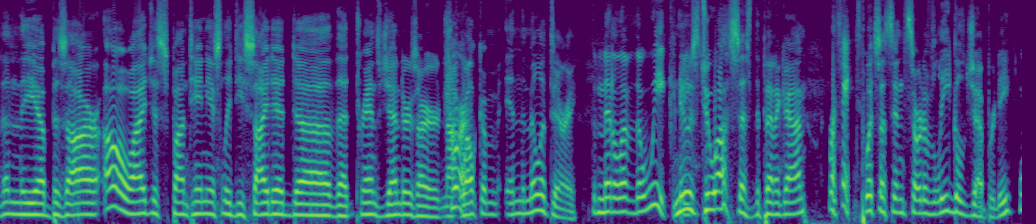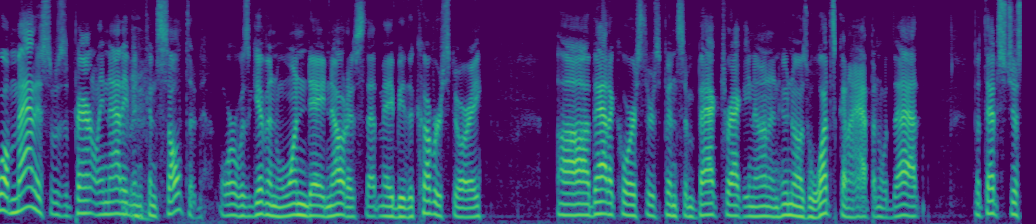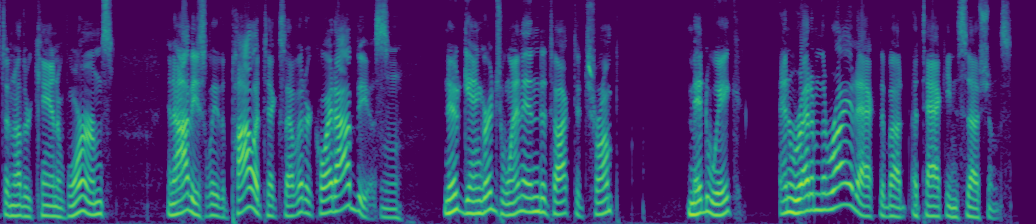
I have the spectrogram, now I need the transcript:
Then the uh, bizarre, oh, I just spontaneously decided uh, that transgenders are not Sure. welcome in the military. The middle of the week. News to us, says the Pentagon. Right. Puts us in sort of legal jeopardy. Well, Mattis was apparently not even consulted or was given one day notice. That may be the cover story. Uh, that, of course, there's been some backtracking on, and who knows what's going to happen with that. But that's just another can of worms. And obviously, the politics of it are quite obvious. Mm. Newt Gingrich went in to talk to Trump midweek and read him the riot act about attacking Sessions.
